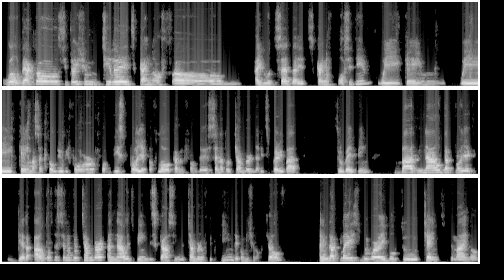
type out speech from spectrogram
Well, the actual situation in Chile, it's kind of, um, I would say that it's kind of positive. We came, we came, as I told you before, from this project of law coming from the senator chamber that it's very bad through vaping. But now that project get out of the senator chamber, and now it's being discussed in the chamber of deputies, the Commission of Health. And in that place, we were able to change the mind of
